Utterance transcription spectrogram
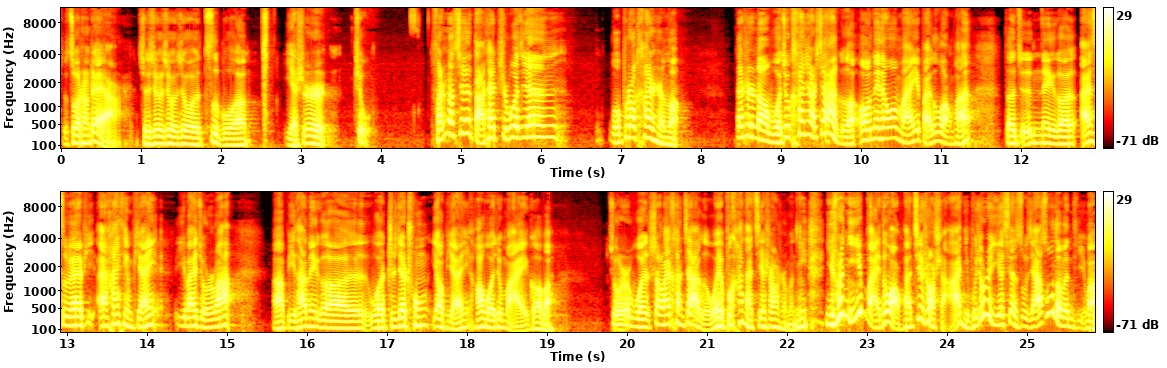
就做成这样，就就就就自播也是就，反正现在打开直播间，我不知道看什么，但是呢，我就看一下价格。哦，那天我买一百度网盘的就那个 SVIP，哎，还挺便宜，一百九十八啊，比他那个我直接充要便宜。好，我就买一个吧。就是我上来看价格，我也不看他介绍什么。你你说你百度网盘介绍啥？你不就是一个限速加速的问题吗？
